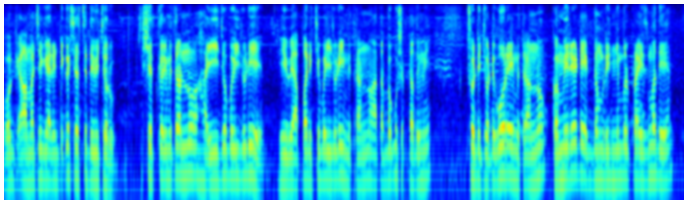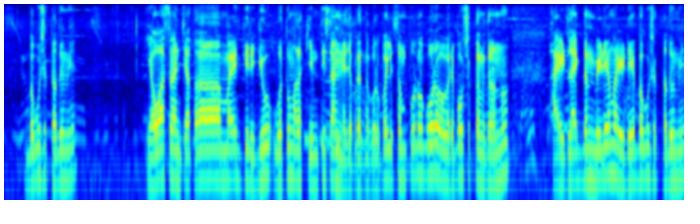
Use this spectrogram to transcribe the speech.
व कामाची गॅरंटी कशी असते ते विचारू. शेतकरी मित्रांनो हा ही जो बैलजोडी आहे ही व्यापारीची बैलजोडी आहे मित्रांनो. आता बघू शकता तुम्ही छोटे छोटे गोरे आहे मित्रांनो. कमी रेट आहे एकदम रिजनेबल प्राईजमध्ये बघू शकता तुम्ही. या वासरांची आता माहितगिरी घेऊ व तुम्हाला किमती सांगण्याचा प्रयत्न करू. पहिले संपूर्ण गोरं वगैरे पाहू शकता मित्रांनो. हाईटला एकदम मिडियम हाईट आहे बघू शकता तुम्ही.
